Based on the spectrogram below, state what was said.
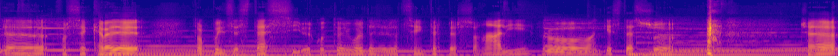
eh, forse crede troppo in se stessi per quanto riguarda le relazioni interpersonali, però anche stesso cioè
